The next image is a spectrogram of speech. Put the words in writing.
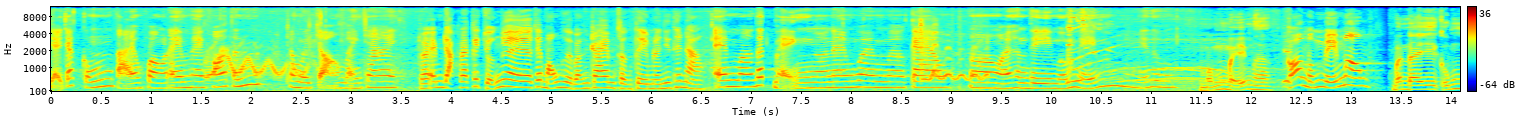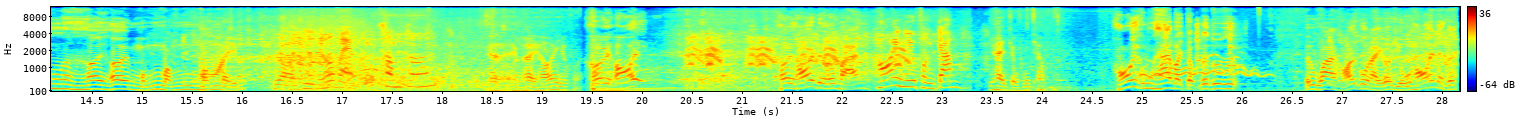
dạ chắc cũng tại một phần là em hay khó tính trong việc chọn bạn trai. Rồi em đặt ra cái chuẩn ờ, cái mẫu người bạn trai em cần tìm là như thế nào? Em ờ, thích bạn ờ, nam của em cao Ờ, ngoại hình thì mẫm mỉm dễ thương. Mũm mỉm ha có mụm mỉm không? Bên đây cũng hơi hơi mũm mũm mũm mỉm rồi gì nữa không em? Không hói Thế là em hơi hói chút. Hơi hói Hơi hói được không bạn? hói nhiêu phần trăm? Hai chục phần trăm. Hói cũng hai ba chục để tôi Tôi qua hỏi cô này có vụ hói nè coi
